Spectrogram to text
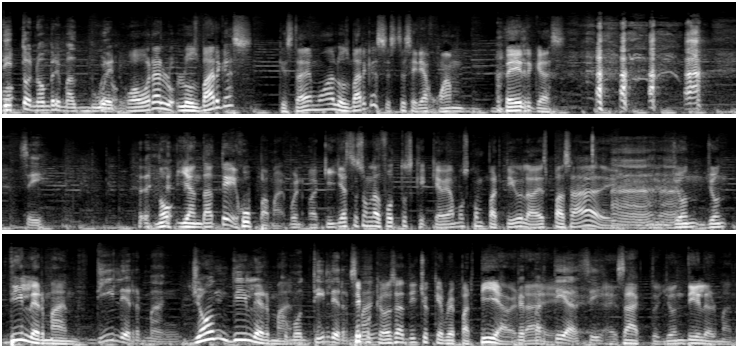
Maldito nombre más Bueno, bueno. o ahora lo- los Vargas, que está de moda los Vargas, este sería Juan Vergas. Sí. No, y andate de jupa, man. Bueno, aquí ya estas son las fotos que, que habíamos compartido la vez pasada de Ajá. John, John Dillerman. Dillerman. John Dillerman. Como Dillerman. Sí, porque vos has dicho que repartía, ¿verdad? Repartía, Eh, sí. Exacto, John Dillerman.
